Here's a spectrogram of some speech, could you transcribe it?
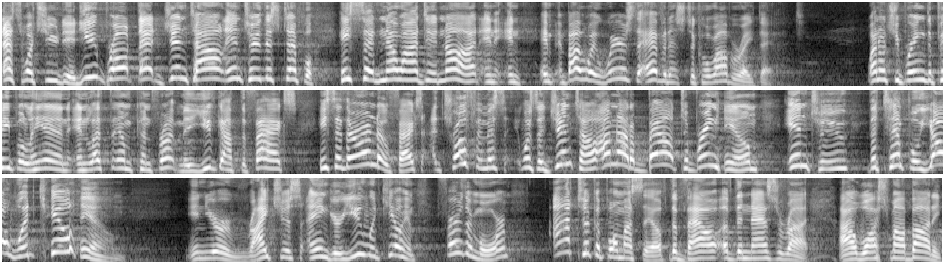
That's what you did. You brought that Gentile into this temple. He said, No, I did not. And, and, and by the way, where's the evidence to corroborate that? Why don't you bring the people in and let them confront me? You've got the facts. He said, There are no facts. Trophimus was a Gentile. I'm not about to bring him into the temple. Y'all would kill him. In your righteous anger, you would kill him. Furthermore, I took upon myself the vow of the Nazarite. I washed my body.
